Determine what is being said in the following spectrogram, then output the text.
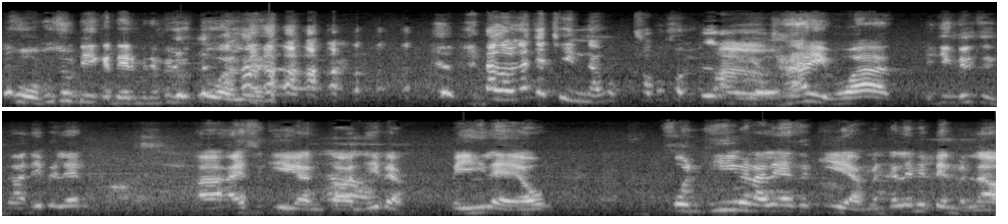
โอ้โหผู้โชคดีกระเด็นมันยังไม่รู้ตัวเลย แต่เราน่าจะชินนะเขาเป็นคนพลังเยอะใช่เพราะว่าจริงๆนึกถึงตอนที่ไปเล่นอ่าไอซ์สกีกันตอนที่แบบปีที่แล้ว คนที่เวลาเล่นไอซ์สกีอะมันก็เล่นไม่เป็นเหมือนเรา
